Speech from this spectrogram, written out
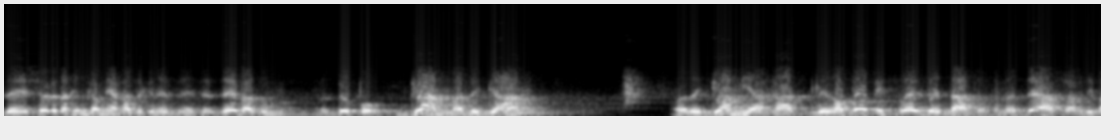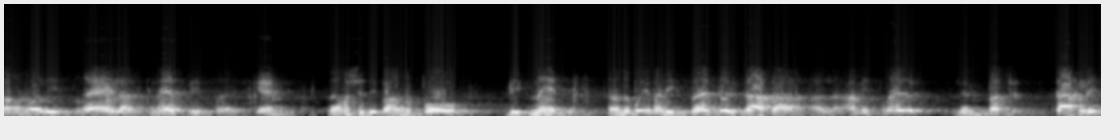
זה שבט אחים גם יחד, זה כנסת זה, ואז הוא מסביר פה, גם, מה זה גם? מה זה גם יחד? לרבות ישראל זה תתו. זאת אומרת, זה עכשיו דיברנו על ישראל, על כנסת ישראל, כן? זה מה שדיברנו פה לפני זה. אנחנו מדברים על ישראל דלתתא, על עם ישראל תכלס,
